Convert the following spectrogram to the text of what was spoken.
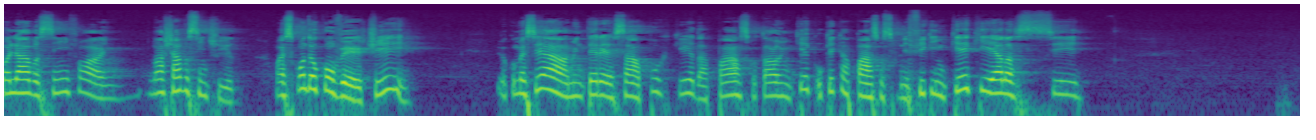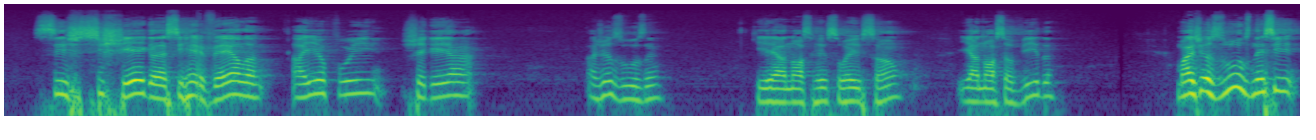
olhava assim e falava, não achava sentido. Mas quando eu converti, eu comecei a me interessar por que da Páscoa tal, em que, o que, que a Páscoa significa, em que, que ela se, se, se chega, se revela. Aí eu fui, cheguei a, a Jesus, né? Que é a nossa ressurreição e a nossa vida. Mas Jesus nesse,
